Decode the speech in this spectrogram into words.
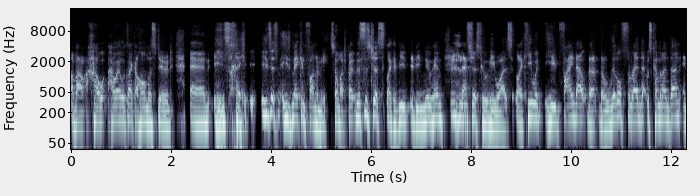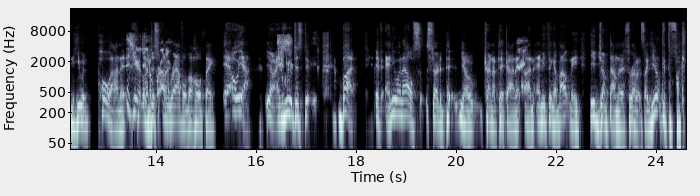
about how how I look like a homeless dude, and he's like, he's just he's making fun of me so much. But this is just like if you if you knew him, Mhm. that's just who he was. Like he would he'd find out the the little thread that was coming undone, and he would pull on it your and just brother. unravel the whole thing. Yeah, oh yeah, you know, and he would just do. But if anyone else started, you know, trying to pick on it on anything about me, he'd jump down their throat. It's like you don't get to fucking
